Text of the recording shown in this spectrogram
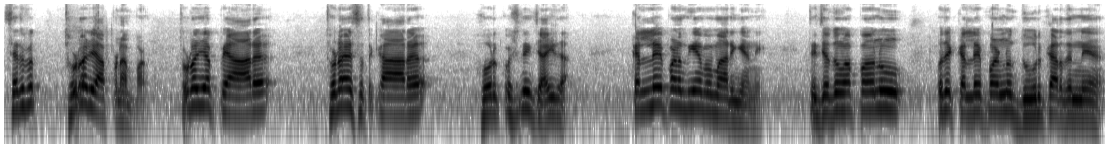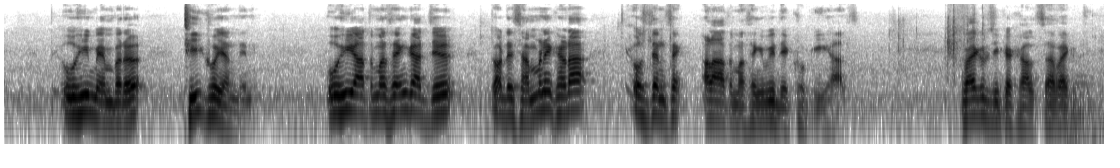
ਸਿਰਫ ਥੋੜਾ ਜਿਹਾ ਆਪਣਾਪਣ ਥੋੜਾ ਜਿਹਾ ਪਿਆਰ ਥੋੜਾ ਜਿਹਾ ਸਤਿਕਾਰ ਹੋਰ ਕੁਝ ਨਹੀਂ ਚਾਹੀਦਾ। ਇਕੱਲੇਪਣ ਦੀਆਂ ਬਿਮਾਰੀਆਂ ਨੇ। ਤੇ ਜਦੋਂ ਆਪਾਂ ਉਹਨੂੰ ਉਹਦੇ ਇਕੱਲੇਪਣ ਨੂੰ ਦੂਰ ਕਰ ਦਿੰਨੇ ਆ ਤੇ ਉਹੀ ਮੈਂਬਰ ਠੀਕ ਹੋ ਜਾਂਦੇ ਨੇ। ਉਹੀ ਆਤਮਾ ਸਿੰਘ ਅੱਜ ਤੁਹਾਡੇ ਸਾਹਮਣੇ ਖੜਾ ਉਸ ਦਿਨ ਸਿੰਘ ਆਤਮਾ ਸਿੰਘ ਵੀ ਦੇਖੋ ਕੀ ਹਾਲ ਸੀ। ਵਾਹਿਗੁਰੂ ਜੀ ਕਾ ਖਾਲਸਾ ਵਾਹਿਗੁਰੂ ਜੀ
